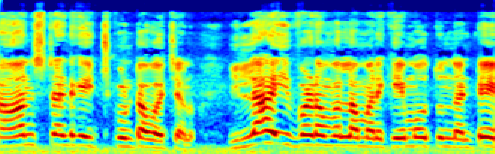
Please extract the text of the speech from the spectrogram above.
కాన్స్టెంట్గా ఇచ్చుకుంటా వచ్చాను. ఇలా ఇవ్వడం వల్ల మనకేమవుతుందంటే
